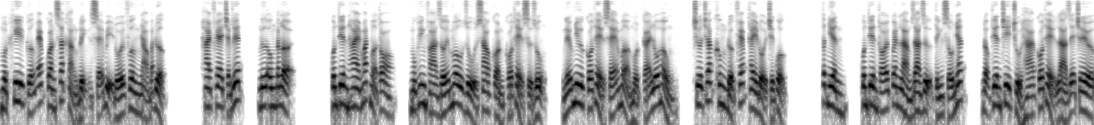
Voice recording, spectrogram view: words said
một khi cưỡng ép quan sát khẳng định sẽ bị đối phương nhào bắt được. Hai phe chém giết, ngư ông đắc lợi quân thiên hai mắt mở to, mục hình phá giới mâu dù sao còn có thể sử dụng, nếu như có thể sẽ mở một cái lỗ hổng, chưa chắc không được phép thay đổi chiến cuộc. Tất nhiên, quân thiên thói quen làm ra dự tính xấu nhất, động thiên chi chủ há có thể là dễ chơi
